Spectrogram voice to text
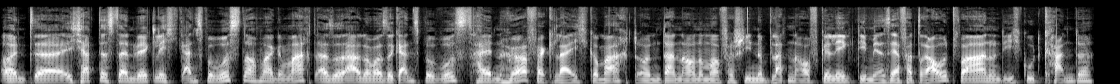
Und äh, ich habe das dann wirklich ganz bewusst nochmal gemacht, also auch nochmal so ganz bewusst halt einen Hörvergleich gemacht und dann auch nochmal verschiedene Platten aufgelegt, die mir sehr vertraut waren und die ich gut kannte.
